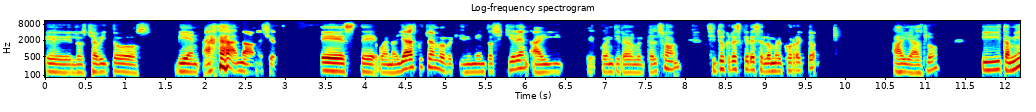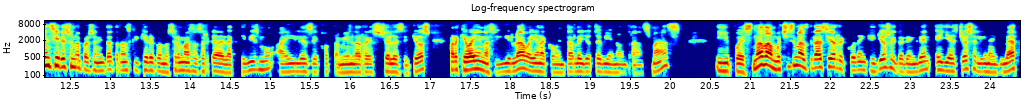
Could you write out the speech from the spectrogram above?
eh, los chavitos bien. no, no es cierto. Este, bueno, ya escuchan los requerimientos. Si quieren, ahí eh, pueden tirarlo el calzón. Si tú crees que eres el hombre correcto, ahí hazlo. Y también si eres una personita trans que quiere conocer más acerca del activismo, ahí les dejo también las redes sociales de Joss para que vayan a seguirla, vayan a comentarle yo te vi en un trans más. Y pues nada, muchísimas gracias. Recuerden que yo soy Dorian Glenn, ella es Jocelyn Aguilar.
